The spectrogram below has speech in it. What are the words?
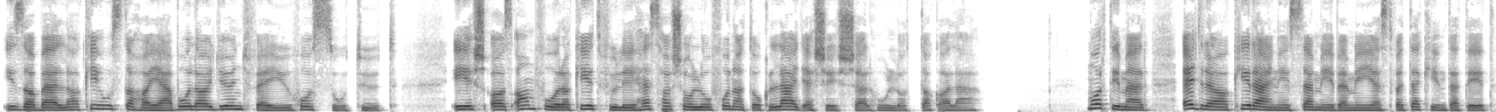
Izabella kihúzta hajából a gyöngyfejű hosszú tűt, és az amfora két füléhez hasonló fonatok lágy eséssel hullottak alá. Mortimer egyre a királyné szemébe mélyeztve tekintetét,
